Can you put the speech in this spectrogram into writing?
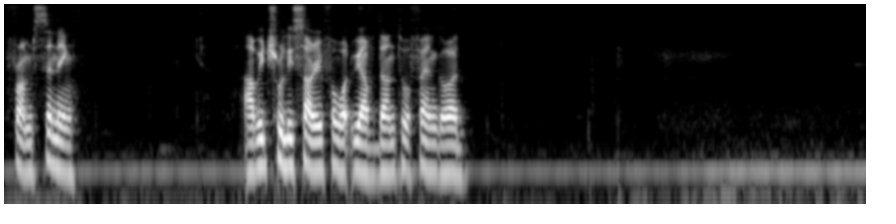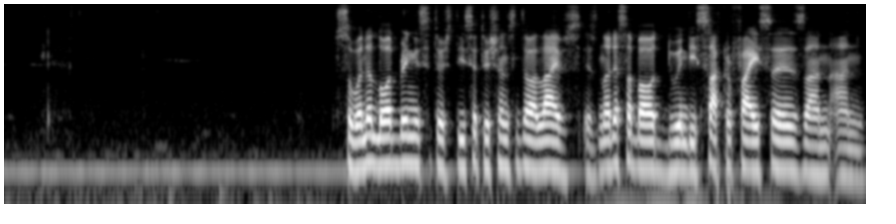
from sinning? Are we truly sorry for what we have done to offend God? So when the Lord brings these situations into our lives, it's not just about doing these sacrifices and, and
